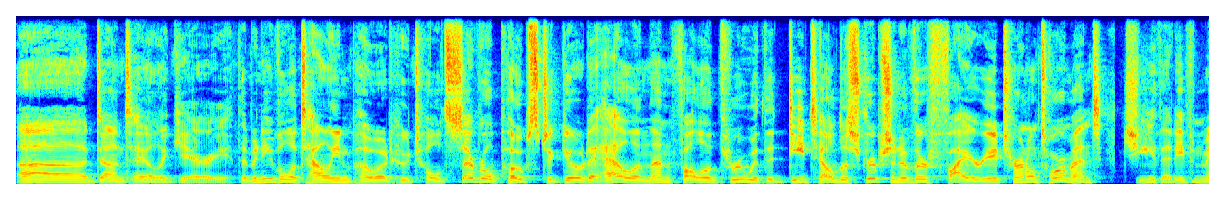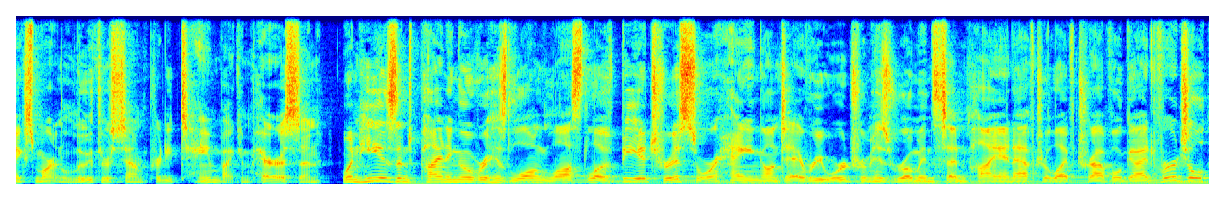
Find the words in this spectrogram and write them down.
Ah, Dante Alighieri, the medieval Italian poet who told several popes to go to hell and then followed through with a detailed description of their fiery eternal torment. Gee, that even makes Martin Luther sound pretty tame by comparison. When he isn't pining over his long lost love Beatrice or hanging on to every word from his Roman senpai and afterlife travel guide Virgil,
